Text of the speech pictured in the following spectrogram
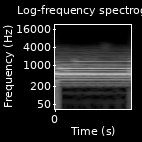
Bye.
